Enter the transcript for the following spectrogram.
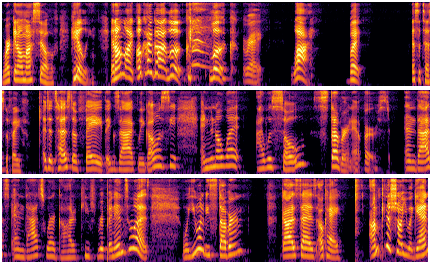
working on myself, healing. And I'm like, okay, God, look, look, Right. why? But it's a test of faith. It's a test of faith. Exactly. God wants to see. And you know what? I was so stubborn at first. And that's and that's where God keeps ripping into us. Well, you want to be stubborn? God says, "Okay, I'm going to show you again.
